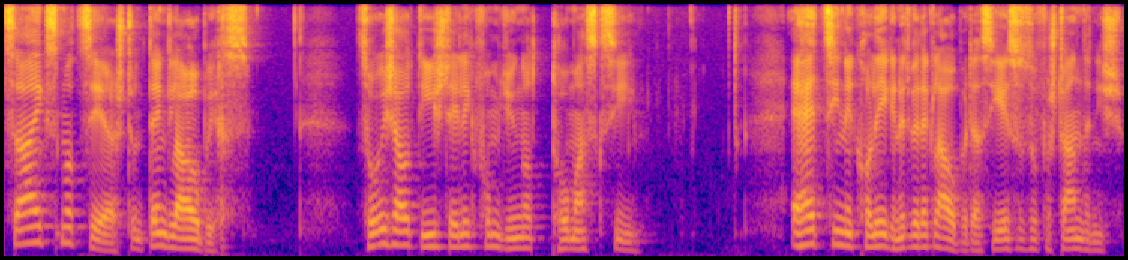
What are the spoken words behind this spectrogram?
zeig's mir zuerst und dann glaub ich's. So ist auch die Einstellung vom Jünger Thomas gsi. Er hat seinen Kollegen nicht glauben, dass Jesus so verstanden ist.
